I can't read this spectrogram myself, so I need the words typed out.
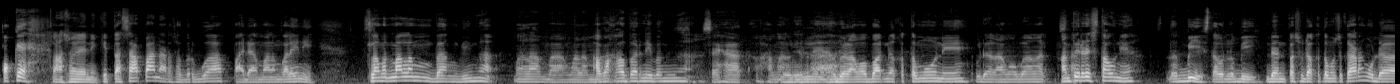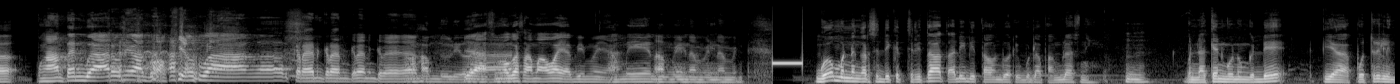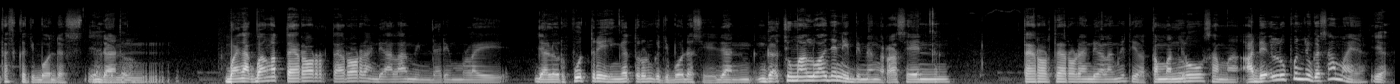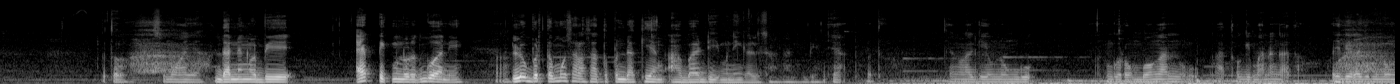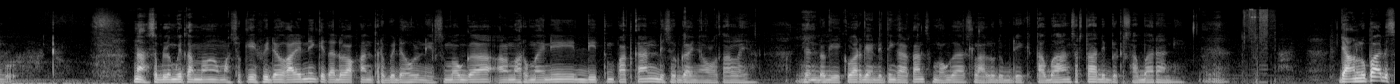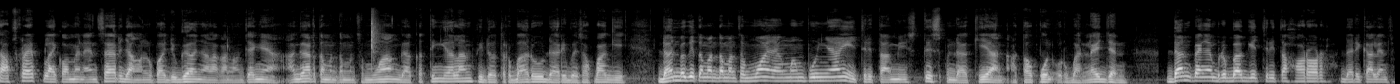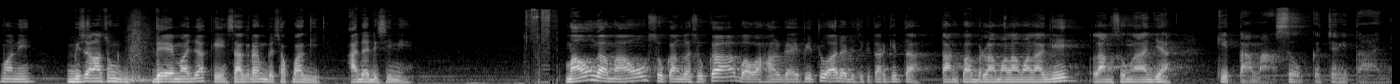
Oke, langsung aja nih kita sapa narasumber gua pada malam kali ini. Selamat malam Bang Bima. Malam Bang, malam. Apa Bang. kabar nih Bang Bima? Sehat, Alhamdulillah. alhamdulillah. Udah lama banget nggak ketemu nih. Udah lama banget. Hampir setahun ya. Lebih, setahun lebih. Dan pas udah ketemu sekarang udah pengantin baru nih, wah, gokil banget. Keren, keren, keren, keren. Alhamdulillah. Ya, semoga sama awal ya Bima ya. Amin, amin, amin, amin, amin. Gua mendengar sedikit cerita tadi di tahun 2018 nih. Hmm. pendakian Gunung Gede via Putri lintas ke Cibodas Ya, dan banyak banget teror-teror yang dialamin dari mulai jalur Putri hingga turun ke Cibodas sih dan nggak cuma lu aja nih Bim yang ngerasain teror-teror yang dialami itu ya temen lu sama adek lu pun juga sama ya Iya. Betul, semuanya. dan yang lebih epic menurut gua nih lu bertemu salah satu pendaki yang abadi meninggal di sana nih Bim Iya, betul. Yang lagi menunggu nunggu rombongan atau gimana nggak tahu. Jadi lagi menunggu. Nah, sebelum kita memasuki video kali ini, kita doakan terlebih dahulu nih. Semoga almarhumah ini ditempatkan di surganya Allah Ta'ala ya. Dan bagi keluarga yang ditinggalkan, semoga selalu diberi ketabahan serta diberi kesabaran nih. Nah, Jangan lupa di subscribe, like, comment, and share. Jangan lupa juga nyalakan loncengnya agar teman-teman semua nggak ketinggalan video terbaru dari besok pagi. Dan bagi teman-teman semua yang mempunyai cerita mistis pendakian ataupun urban legend dan pengen berbagi cerita horor dari kalian semua nih, bisa langsung DM aja ke Instagram besok pagi. Ada di sini. Mau nggak mau, suka nggak suka, bahwa hal gaib itu ada di sekitar kita. Tanpa berlama-lama lagi, langsung aja kita masuk ke ceritanya.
